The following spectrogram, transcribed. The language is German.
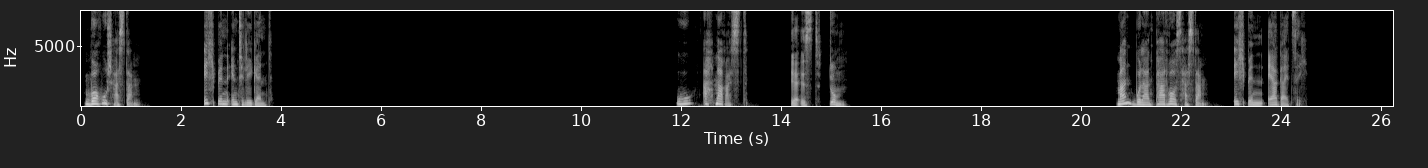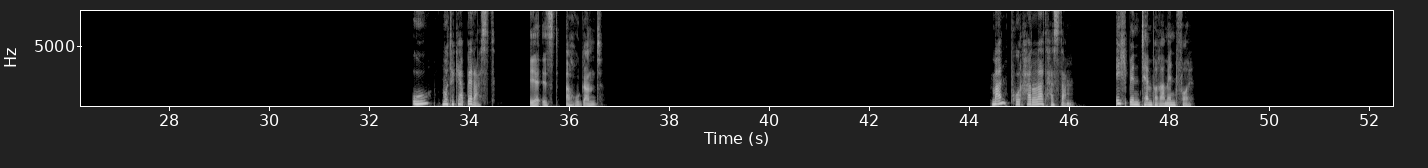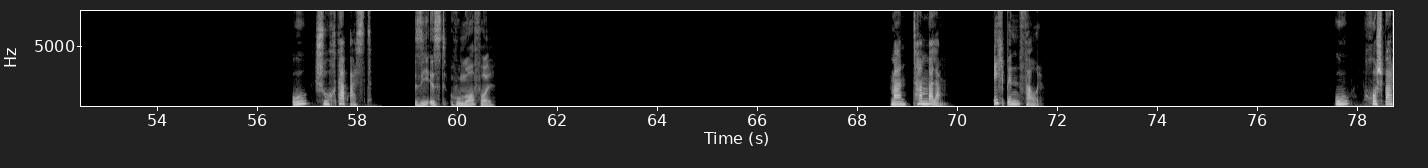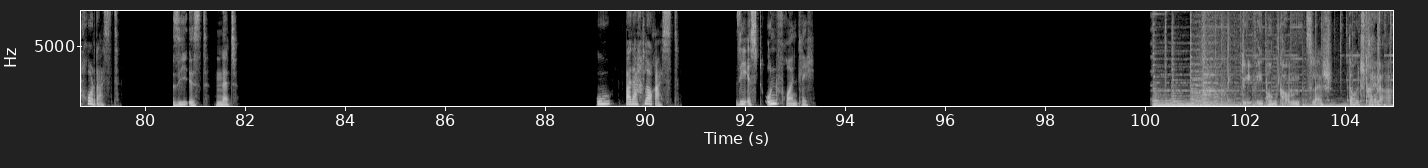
Bohusz hastam. Ich bin intelligent. U ahmarast. Er ist dumm. من بلند پرواز هستم. Ich bin ehrgeizig. او متکبر است. Er ist arrogant. من پرحرارت هستم. Ich bin temperamentvoll. او شوخ طبع است. Sie ist humorvoll. من تنبلم. Ich bin faul. او خوش برخورد است. Sie ist nett. او بد اخلاق است. Sie ist unfreundlich. dw.com/deutschtrainer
